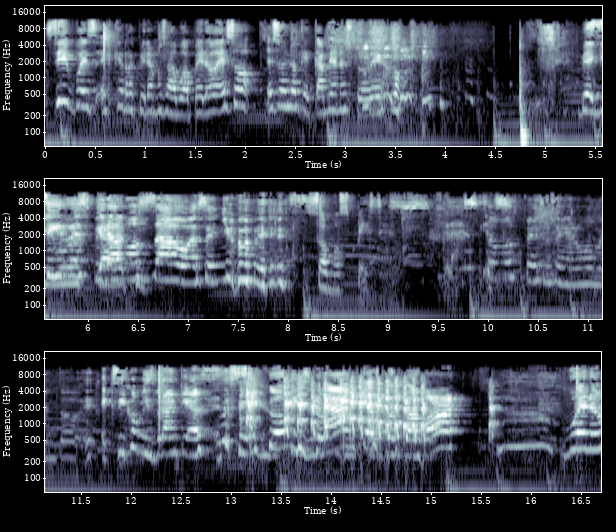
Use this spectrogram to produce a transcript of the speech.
Sí, pues es que respiramos agua, pero eso, eso es lo que cambia nuestro dejo. Ven Sí respiramos agua, señores. Somos peces. Gracias. Somos peces en algún momento. Exijo mis branquias. Exijo mis blancas, por favor. Bueno,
